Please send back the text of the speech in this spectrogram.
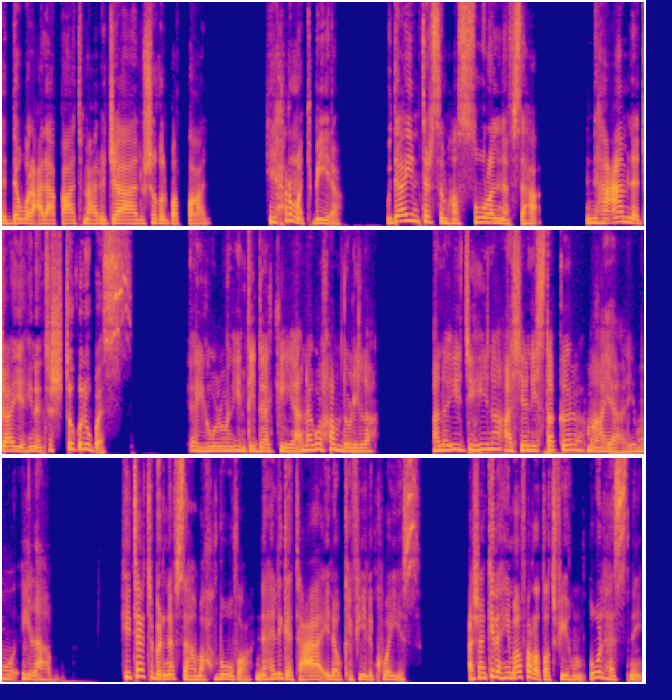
تدور علاقات مع رجال وشغل بطال. هي حرمة كبيرة ودايم ترسم هالصورة لنفسها. إنها عاملة جاية هنا تشتغل وبس. يقولون أنت ذكية. أنا أقول الحمد لله. أنا يجي هنا عشان يستقر مع عيالي مو يلعب هي تعتبر نفسها محظوظة إنها لقت عائلة وكفيل كويس. عشان كذا هي ما فرطت فيهم طول هالسنين.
